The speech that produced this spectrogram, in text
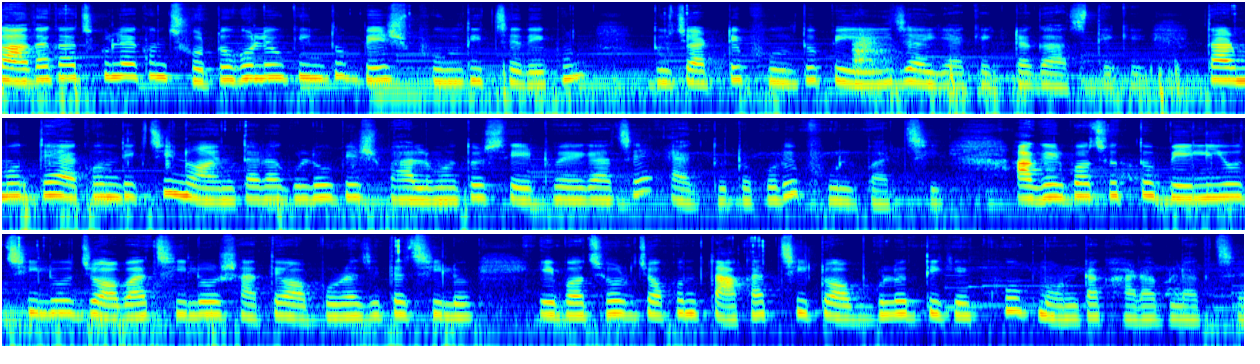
গাঁদা গাছগুলো এখন ছোট হলেও কিন্তু বেশ ফুল দিচ্ছে, দেখুন। দু চারটে ফুল তো পেয়েই যাই এক একটা গাছ থেকে। তার মধ্যে এখন দেখছি নয়নতারাগুলোও বেশ ভালো মতো সেট হয়ে গেছে, এক দুটো করে ফুল পাচ্ছি। আগের বছর তো বেলিও ছিল, জবা ছিল, সাথে অপরাজিতা ছিল। এবছর যখন তাকাচ্ছি টবগুলোর দিকে, খুব মনটা খারাপ লাগছে।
